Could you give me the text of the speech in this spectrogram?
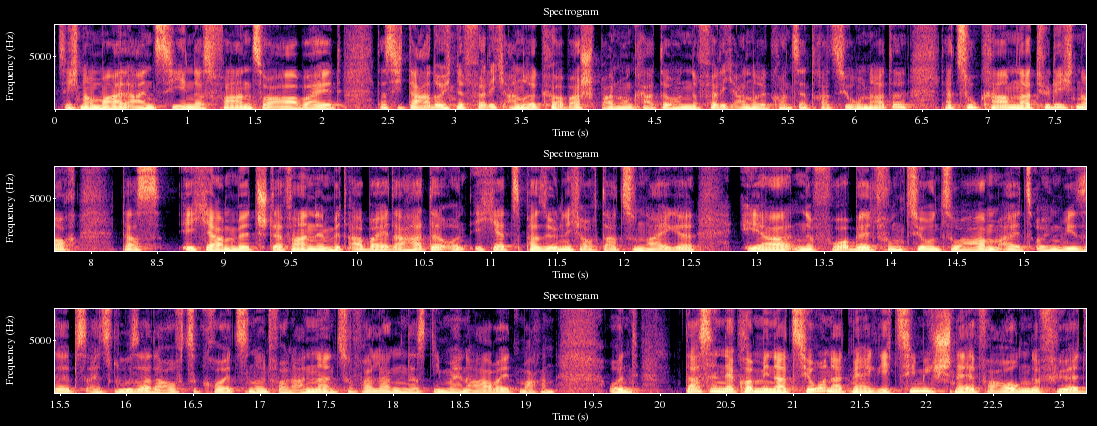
sich normal anziehen, das Fahren zur Arbeit, dass ich dadurch eine völlig andere Körperspannung hatte und eine völlig andere Konzentration hatte. Dazu kam natürlich noch, dass ich ja mit Stefan einen Mitarbeiter hatte und ich jetzt persönlich auch dazu neige, eher eine Vorbildfunktion zu haben, als irgendwie selbst als Loser da aufzukreuzen und von anderen zu verlangen, dass die meine Arbeit machen. Und das in der Kombination hat mir eigentlich ziemlich schnell vor Augen geführt,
